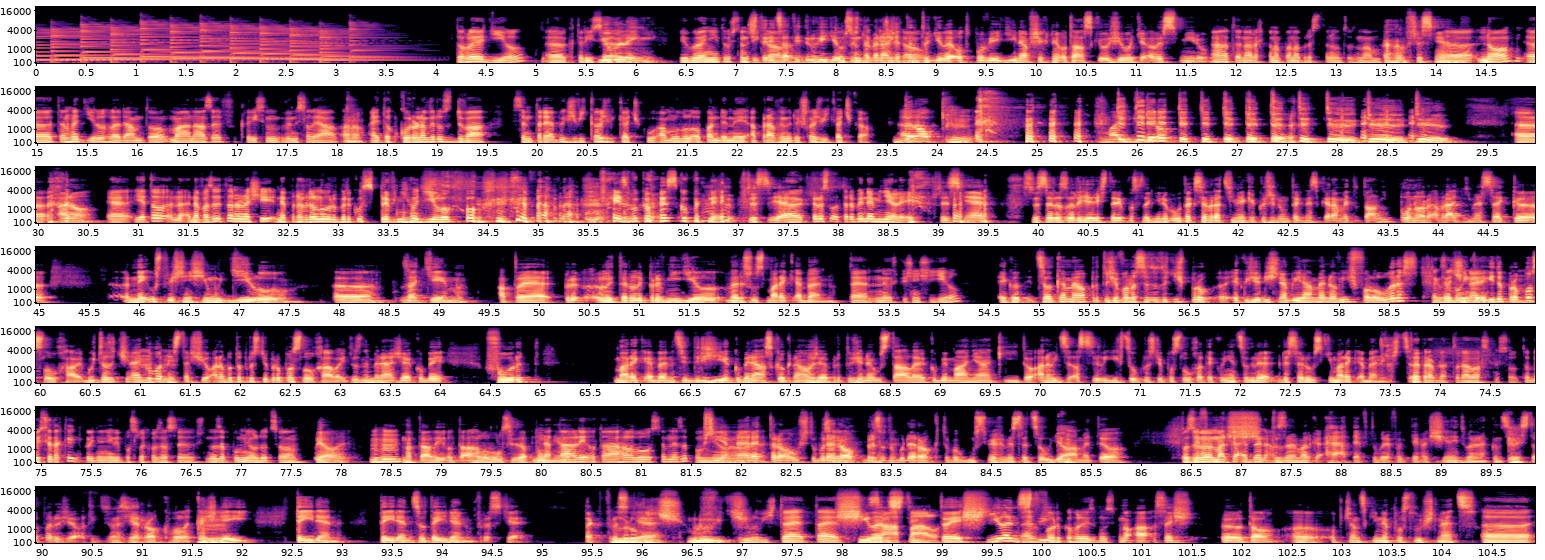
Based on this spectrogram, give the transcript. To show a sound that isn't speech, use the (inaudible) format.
Tohle je díl, eh, který se... Jubilejní. Jubilejní, to už jsem říkal. 42. díl, To už což jsem znamená, že tento díl je odpovědí na všechny otázky o životě a vesmíru. A, to je náražka na pana Prestonu, to znám. Aha, přesně. Uh, no, uh, tenhle díl, hledám to, má název, který jsem vymyslel já. Ano. A je to Koronavirus 2. Jsem tady, abych žvíkal žvíkačku a mluvil o pandemii a právě mi došla žvíkačka. Drop. (laughs) Mic (laughs) Uh, Ano. (laughs) Eh, Je to, navazuje to na naši nepravidelnou rubriku z prvního dílu (laughs) Facebookové skupiny, Přesně. eh, kterou jsme od té doby neměli. Přesně. (laughs) Jsme se rozhodli, že když tady poslední dobou, tak se vracíme k kořenům, tak dneska dáme totální ponor a vrátíme se k nejúspěšnějšímu dílu uh, zatím, a to je pr- literally první díl versus Marek Eben. To je nejúspěšnější díl. Jako celkem jo, protože ono se to totiž, pro, jakože když nabíráme nový followers, tak, tak oni začínají- lidi to proposlouchávají. Buď to začíná jako od Mhm. nejstaršího, anebo to prostě proposlouchávají. To znamená, že jakoby furt Marek Eben si drží jakoby náskok nahoře, protože neustále jakoby má nějaký to, a navíc asi lidi chcou prostě poslouchat jako něco, kde, kde se roustí Marek Eben, víš co? To je pravda, to dává smysl. To bych se taky klidně někdy poslechl zase, už to zapomněl docela. Jo, Mhm. Natálii Otáhlovou si zapomněl. Natálii Otáhlavou jsem nezapomněl. Příjemné ale retro, už to bude Příjemné. rok, brzo to bude rok, to pak musíme vymyslet, co uděláme, tyjo. Pozveme Marka Ebena. Pozveme Marka, he, a to, bude fakt, to je fakt šílený, to bude na konci listopadu, že jo? A teď to je rok, vole, každý týden, týden co týden prostě. Tak prostě Mluvíš. Mluvíš. Mluvíš, to je, to je Šílenství. zápal. To je To je šílenství. workoholismus. No a seš to, uh, občanský neposlušnec. Uh,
